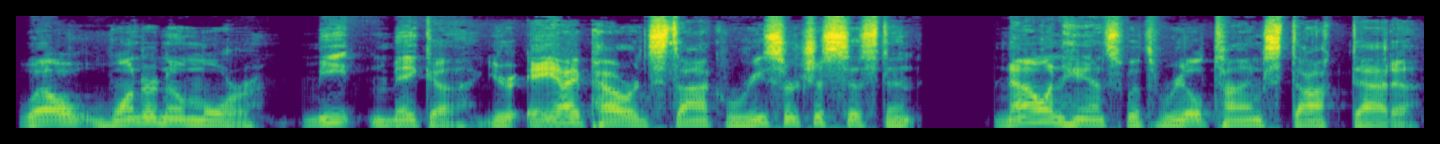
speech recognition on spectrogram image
Well, wonder no more. Meet Meyka, your AI powered stock research assistant, now enhanced with real time stock data.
